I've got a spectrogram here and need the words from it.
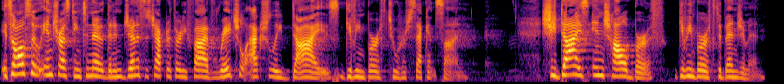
It's also interesting to note that in Genesis chapter 35, Rachel actually dies giving birth to her second son. She dies in childbirth, giving birth to Benjamin.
